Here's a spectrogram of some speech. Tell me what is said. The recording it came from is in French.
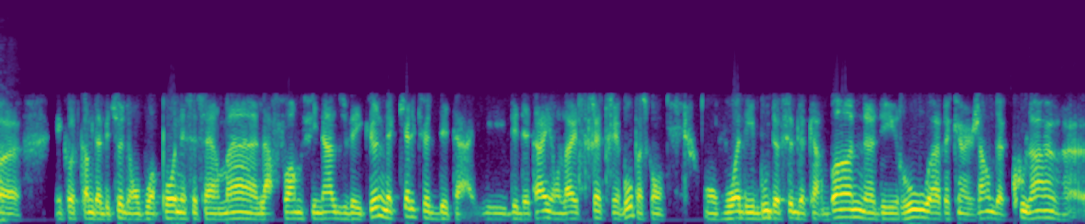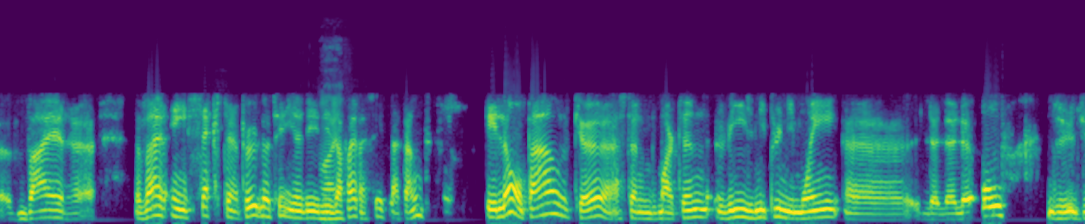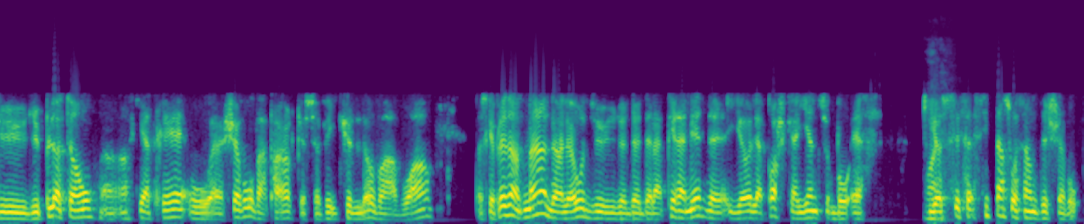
écoute, comme d'habitude, on voit pas nécessairement la forme finale du véhicule, mais quelques détails. Et des détails ont l'air très, très beaux parce qu'on on voit des bouts de fibre de carbone, des roues avec un genre de couleur euh, vert, euh, vert insecte un peu. Là, tu sais, il y a des, affaires assez éclatantes. Et là, on parle que Aston Martin vise ni plus ni moins euh, le, le- le haut du, du, du peloton en, en ce qui a trait aux euh, chevaux vapeur que ce véhicule-là va avoir. Parce que présentement, dans le haut du, de, la pyramide, il y a la Porsche Cayenne Turbo S qui Ouais. a 6 670 chevaux.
